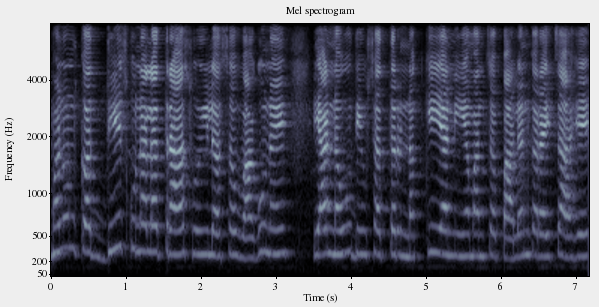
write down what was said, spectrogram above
म्हणून कधीच कुणाला त्रास होईल असं वागू नये. या नऊ दिवसात तर नक्की या नियमांचं पालन करायचं आहे.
